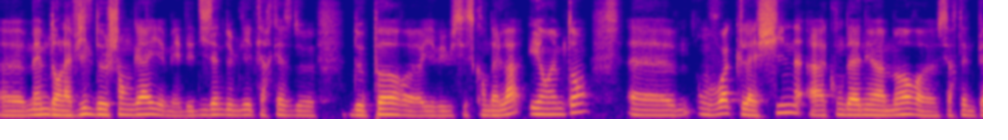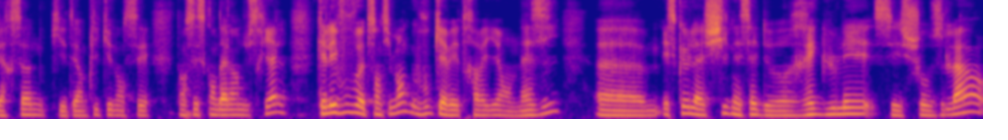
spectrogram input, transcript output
euh, même dans la ville de Shanghai, mais des dizaines de milliers de carcasses de, de porc, il y avait eu ces scandales-là. Et en même temps, on voit que la Chine a condamné à mort certaines personnes qui étaient impliquées dans ces, dans ces scandales industriels. Quel est vous votre sentiment, vous qui avez travaillé en Asie euh, Est-ce que la Chine essaye de réguler ces choses-là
